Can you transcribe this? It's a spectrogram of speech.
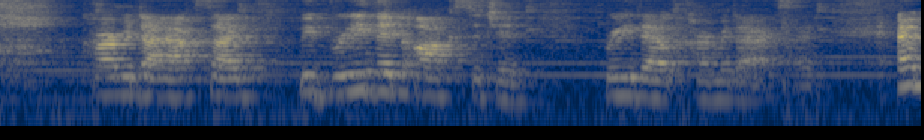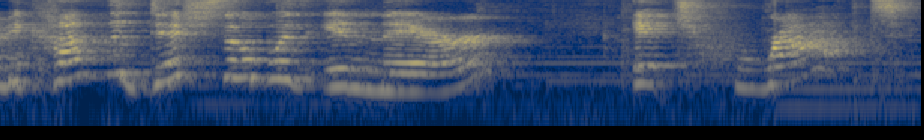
carbon dioxide. We breathe in oxygen, breathe out carbon dioxide. And because the dish soap was in there, it trapped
